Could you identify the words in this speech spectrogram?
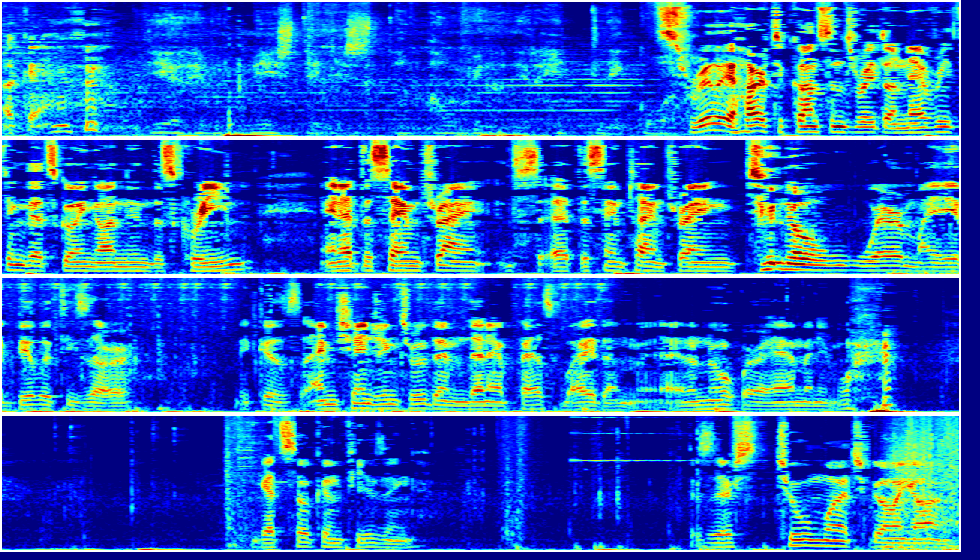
okay. It's really hard to concentrate on everything that's going on in the screen and at the same trying at the same time trying to know where my abilities are because I'm changing through them then I pass by them. I don't know where I am anymore. It gets so confusing. Because there's too much going on.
